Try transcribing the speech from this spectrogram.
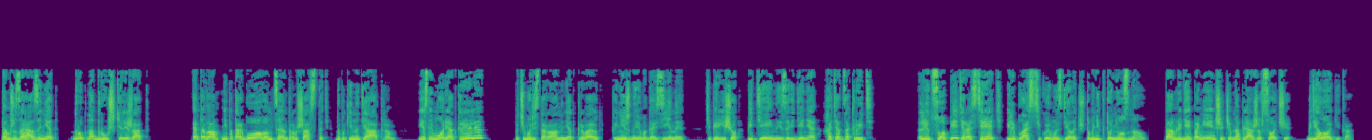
Там же заразы нет, друг на дружке лежат. Это вам не по торговым центрам шастать, да по кинотеатрам. Если море открыли, почему рестораны не открывают, книжные магазины? Теперь еще питейные заведения хотят закрыть. Лицо Питера стереть или пластику ему сделать, чтобы никто не узнал. Там людей поменьше, чем на пляже в Сочи. Где логика?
